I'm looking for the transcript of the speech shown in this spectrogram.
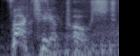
Back to your post.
